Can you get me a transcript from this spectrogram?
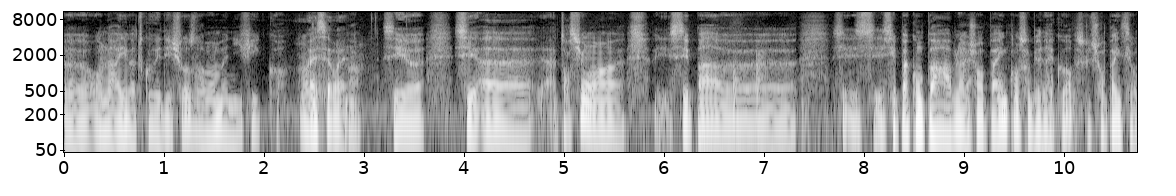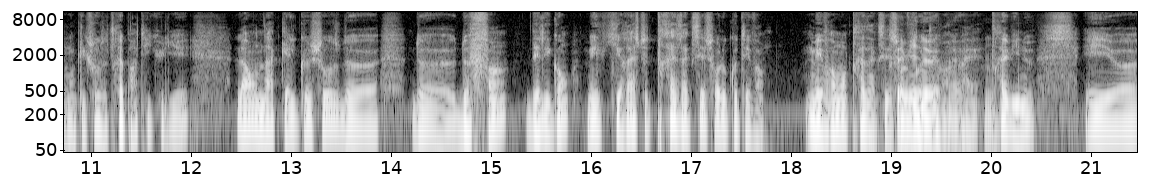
on arrive à trouver des choses vraiment magnifiques. Quoi. Ouais, c'est vrai. C'est, c'est attention, hein, c'est pas, c'est, pas comparable à un champagne, qu'on soit bien d'accord, parce que le champagne c'est vraiment quelque chose de très particulier. Là, on a quelque chose de, de, fin, d'élégant, mais qui reste très axé sur le côté vin mais vraiment très axé sur le côté vin, mmh. très vineux. Et, euh,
